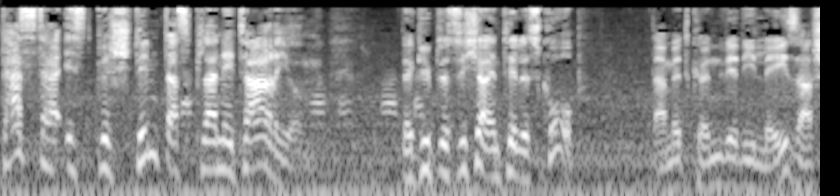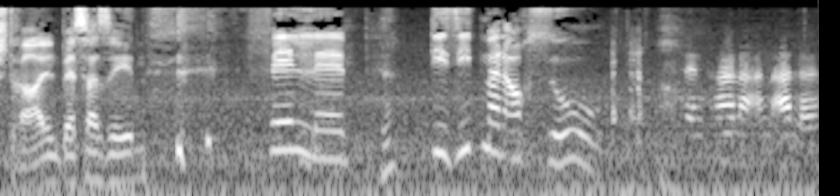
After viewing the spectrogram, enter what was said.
Das da ist bestimmt das Planetarium. Da gibt es sicher ein Teleskop. Damit können wir die Laserstrahlen besser sehen. Philipp, die sieht man auch so. Zentrale an alle.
